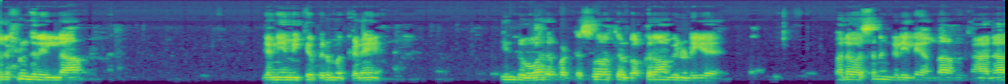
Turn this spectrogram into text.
அல்ஹம்துலில்லா கண்ணியமிக்க பெருமக்களே இன்று ஓதப்பட்ட சூரத்தில் பக்ராவினுடைய பல வசனங்களிலே அல்லாஹு தாலா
